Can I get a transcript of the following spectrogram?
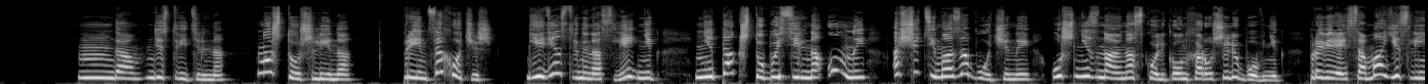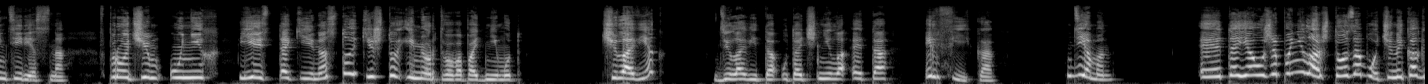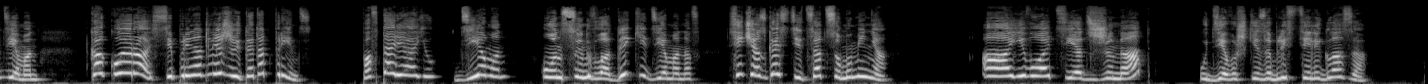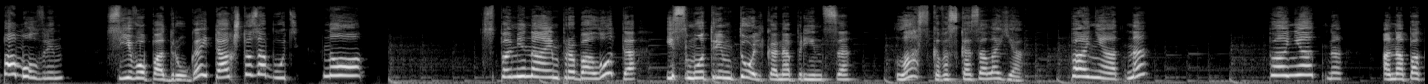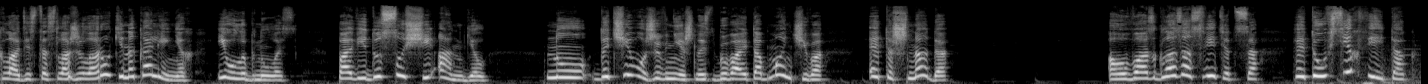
М-да, действительно. Ну что ж, Лина, принца хочешь? Единственный наследник, не так, чтобы сильно умный, ощутимо озабоченный. Уж не знаю, насколько он хороший любовник. Проверяй сама, если интересно. Впрочем, у них есть такие настойки, что и мертвого поднимут. Человек? Деловито уточнила это эльфийка. Демон. Это я уже поняла, что озабоченный как демон. Какой расе принадлежит этот принц? Повторяю, демон. Он сын владыки демонов. Сейчас гостит с отцом у меня. А его отец женат? У девушки заблестели глаза. Помолвлен. С его подругой, так что забудь. Но... Вспоминаем про болото и смотрим только на принца. Ласково сказала я. Понятно? Понятно. Она покладисто сложила руки на коленях и улыбнулась. По виду сущий ангел. Ну, до чего же внешность бывает обманчива? Это ж надо. А у вас глаза светятся. Это у всех фей так?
